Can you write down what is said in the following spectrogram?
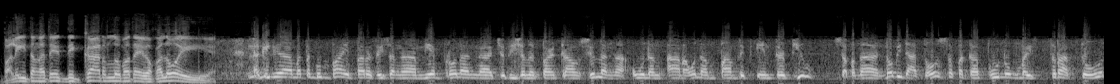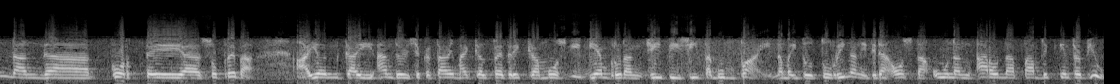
Balitang atid ni Carlo Mateo Caloy. Naging uh, matagumpay para sa isang uh, miyembro ng uh, Judicial and Bar Council ang uh, unang araw ng public interview sa mga nominato sa pagkapunong maestrato ng uh, Korte uh, Suprema. Ayon kay Undersecretary Michael Frederick Musgi, miyembro ng JPC Tagumpay na may tuturing ang itinaos na unang araw na public interview.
